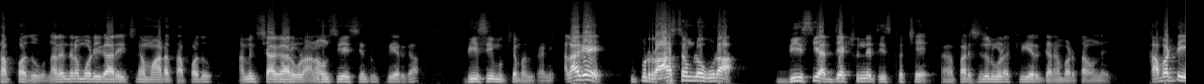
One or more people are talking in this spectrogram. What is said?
తప్పదు. నరేంద్ర మోడీ గారు ఇచ్చిన మాట తప్పదు. అమిత్ షా గారు కూడా అనౌన్స్ చేసిండ్రు క్లియర్గా. బీసీ ముఖ్యమంత్రి అని అలాగే ఇప్పుడు రాష్ట్రంలో కూడా బీసీ అధ్యక్షుడిని తీసుకొచ్చే పరిస్థితులు కూడా క్లియర్ కనబడతా ఉన్నాయి. కాబట్టి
